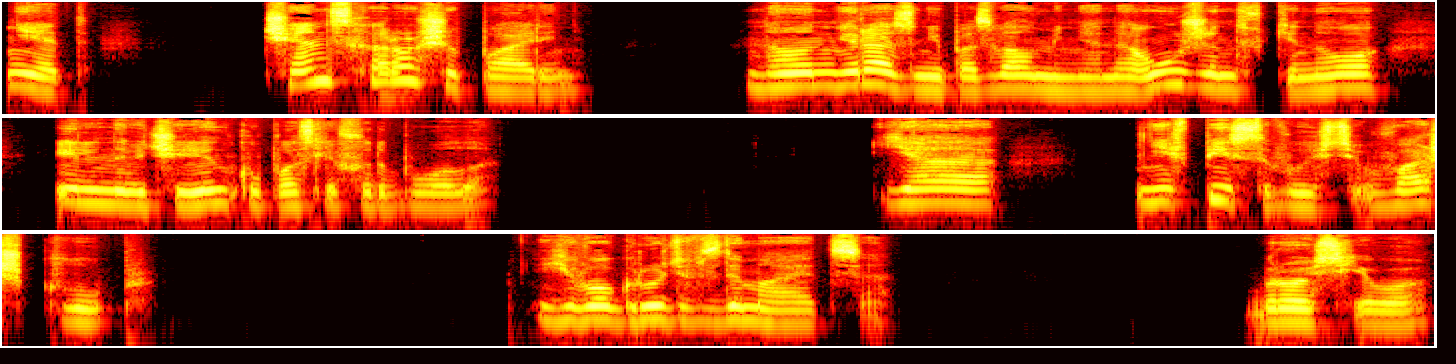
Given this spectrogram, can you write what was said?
Нет, Ченс хороший парень, но он ни разу не позвал меня на ужин, в кино или на вечеринку после футбола. Я не вписываюсь в ваш клуб. Его грудь вздымается. «Брось его»,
